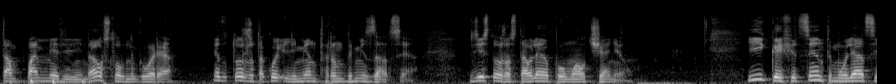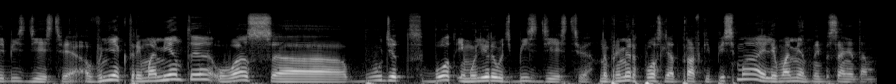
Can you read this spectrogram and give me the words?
там помедленнее, да, условно говоря. Это тоже такой элемент рандомизации. Здесь тоже оставляю по умолчанию. И коэффициент эмуляции бездействия. В некоторые моменты у вас э, будет бот эмулировать бездействие. Например, после отправки письма или в момент написания там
